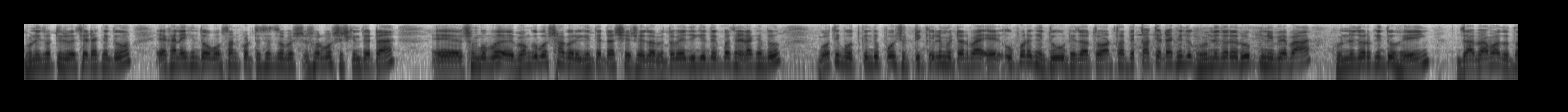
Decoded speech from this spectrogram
ঘূর্ণিঝড়টি রয়েছে, এটা কিন্তু এখানেই কিন্তু অবস্থান করতেছে সর্বশেষ, কিন্তু এটা সম্ভব বঙ্গোপসাগরে কিন্তু এটা শেষ হয়ে যাবে। তবে এদিকে দেখ পাচ্ছেন, এটা কিন্তু গতিপথ কিন্তু পঁয়ষট্টি কিলোমিটার বা এর উপরে কিন্তু উঠে যাচ্ছে অর্থাৎ তাতে এটা কিন্তু ঘূর্ণিঝড়ের রূপ নিবে বা ঘূর্ণিঝড় কিন্তু হয়েই যাবে আপাতত,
